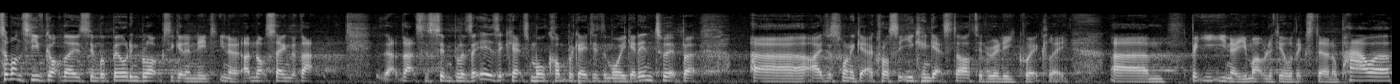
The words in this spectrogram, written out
So once you've got those simple building blocks, you're going to need, you know, I'm not saying that, that, that that's as simple as it is. It gets more complicated the more you get into it, but uh, I just want to get across that you can get started really quickly. Um, but you, you, know, you might want to deal with external power.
